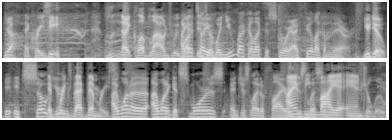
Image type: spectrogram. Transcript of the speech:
yeah. That crazy nightclub lounge we I gotta walked tell into. you, when you recollect the story, I feel like I'm there. you do. It, it's so. It you're- brings back memories. I wanna. I wanna get s'mores and just light a fire. and I am just the listen. Maya Angelou.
